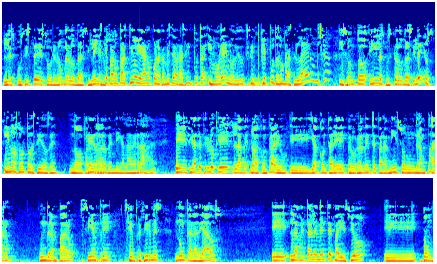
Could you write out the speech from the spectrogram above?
les pusiste de sobrenombre a los brasileños. Es que para un partido llegaron con la camisa de Brasil, puta, y Moreno. Le digo, ¿qué puta son brasileños? Y son to- y les pusiste a los brasileños. Y no son torcidos, ¿eh? No, para que Dios nada. me los bendiga, la verdad. ¿eh? Eh, fíjate, Pirulo, que la- no, al contrario, eh, ya contaré, pero realmente para mí son un gran paro, un gran paro, siempre, siempre firmes, nunca ladeados. Eh, lamentablemente falleció eh, don,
